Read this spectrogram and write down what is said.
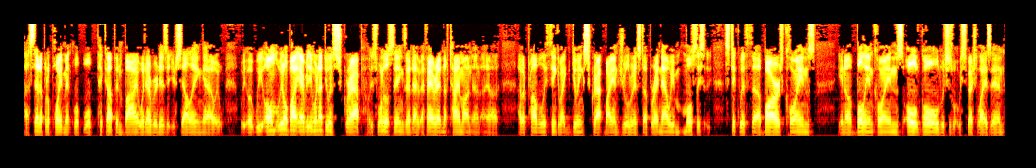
uh, set up an appointment. We'll, we'll pick up and buy whatever it is that you're selling. Uh, we, we, we, we don't buy everything. We're not doing scrap. It's one of those things that if I ever had enough time on, uh, I would probably think about doing scrap, buying jewelry and stuff. But right now, we mostly stick with uh, bars, coins, you know, bullion coins, old gold, which is what we specialize in.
